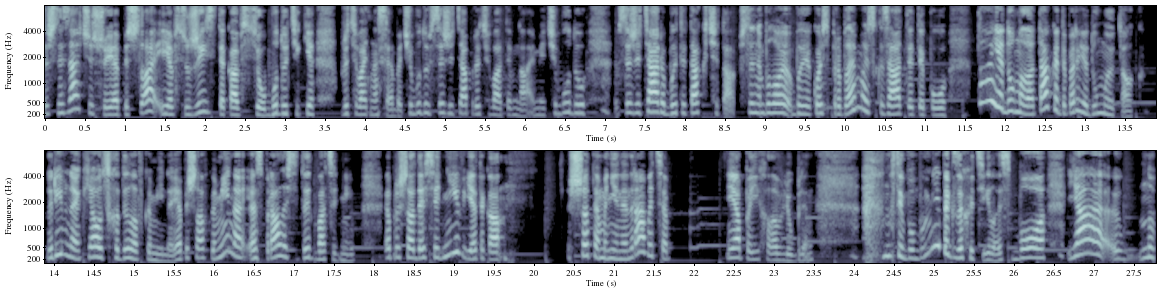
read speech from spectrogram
Це ж не значить, що я пішла і я всю життя така все, буду тільки працювати на себе, чи буду все життя працювати в наймі, чи буду все життя робити так чи так. Це не було би якоюсь проблемою сказати, типу, та я думала так, а тепер я думаю так. Рівно як я от сходила в каміна. Я пішла в каміна, я збиралася йти 20 днів. Я пройшла 10 днів, я така, що те мені не нравиться, Я поїхала в Люблін. Ну, типу, бо мені так захотілось, бо я е, ну,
